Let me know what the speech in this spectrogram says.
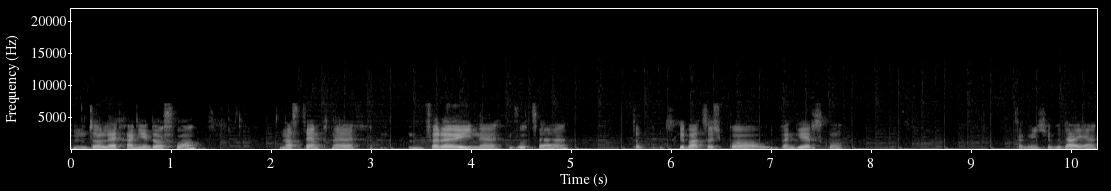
do Lecha nie doszło. Następne Wrejne WC. To chyba coś po węgiersku. Tak mi się wydaje.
